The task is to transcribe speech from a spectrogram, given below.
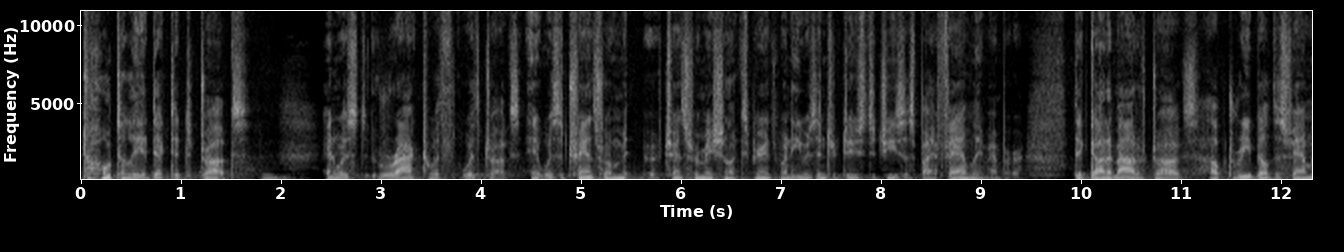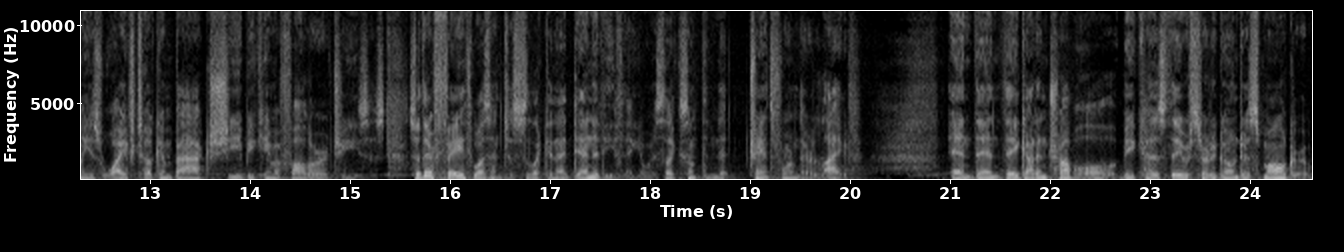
totally addicted to drugs. And was racked with, with drugs. It was a transform, transformational experience when he was introduced to Jesus by a family member that got him out of drugs, helped rebuild his family. His wife took him back. She became a follower of Jesus. So their faith wasn't just like an identity thing, it was like something that transformed their life. And then they got in trouble because they started going to a small group.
